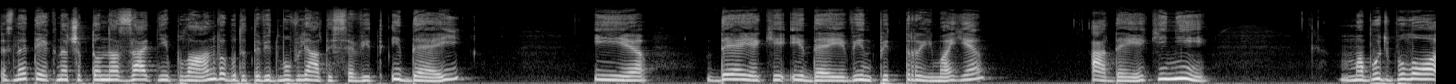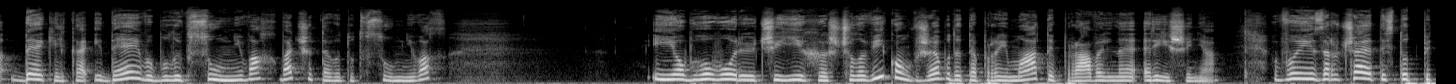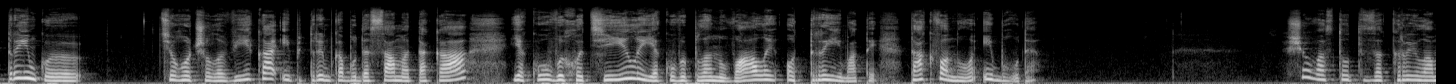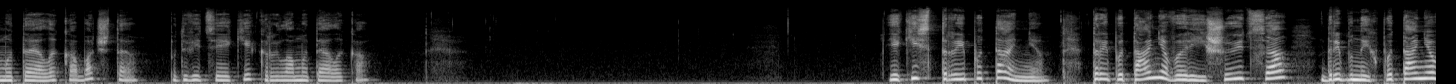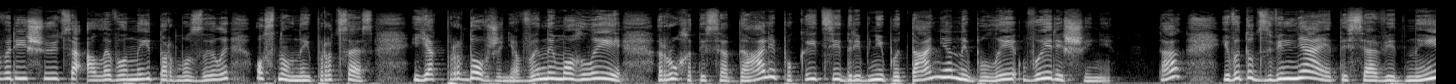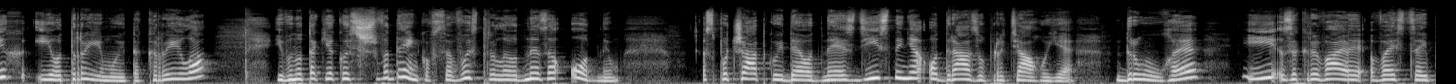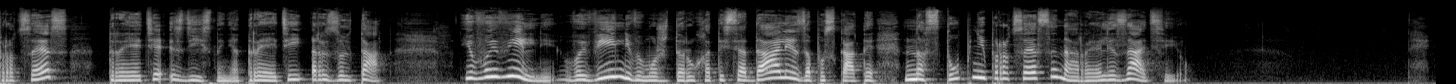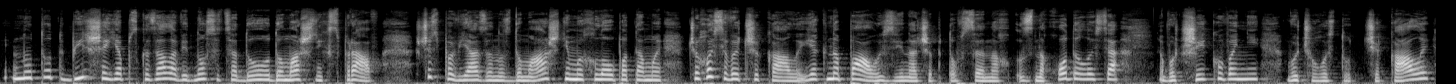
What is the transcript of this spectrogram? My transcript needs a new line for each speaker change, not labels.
знаєте, як начебто на задній план ви будете відмовлятися від ідей, і деякі ідеї він підтримає, а деякі ні. Мабуть, було декілька ідей, ви були в сумнівах, бачите, ви тут в сумнівах. І обговорюючи їх з чоловіком, вже будете приймати правильне рішення. Ви заручаєтесь тут підтримкою цього чоловіка, і підтримка буде саме така, яку ви хотіли, яку ви планували отримати. Так воно і буде. Що у вас тут за крила метелика? Бачите? Подивіться, які крила метелика. Якісь три питання. Три питання вирішуються, дрібних питання вирішуються, але вони тормозили основний процес. І як продовження, ви не могли рухатися далі, поки ці дрібні питання не були вирішені. Так? І ви тут звільняєтеся від них і отримуєте крила, і воно так якось швиденько все вистріли одне за одним. Спочатку йде одне здійснення, одразу притягує друге і закриває весь цей процес третє здійснення, третій результат. І ви вільні, ви вільні, ви можете рухатися далі, запускати наступні процеси на реалізацію. Ну тут більше, я б сказала, відноситься до домашніх справ. Щось пов'язано з домашніми хлопотами, чогось ви чекали, як на паузі, начебто все знаходилося в очікуванні, ви чогось тут чекали.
